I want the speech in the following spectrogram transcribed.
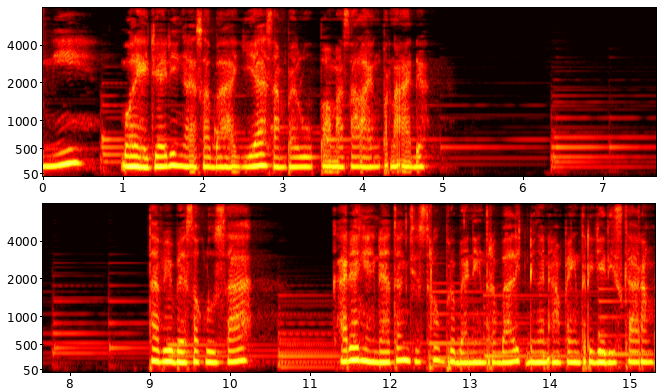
ini boleh jadi ngerasa bahagia sampai lupa masalah yang pernah ada. Tapi besok lusa, Kadang yang datang justru berbanding terbalik dengan apa yang terjadi sekarang.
